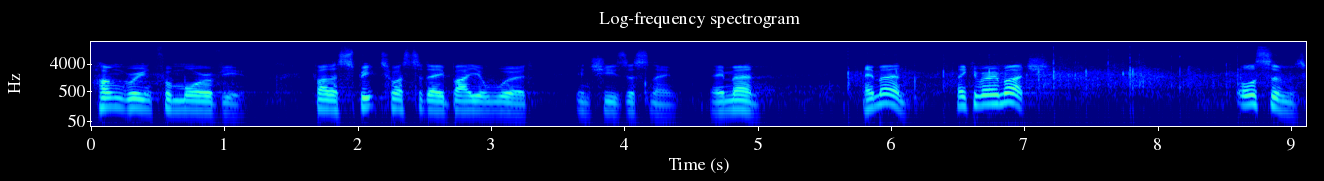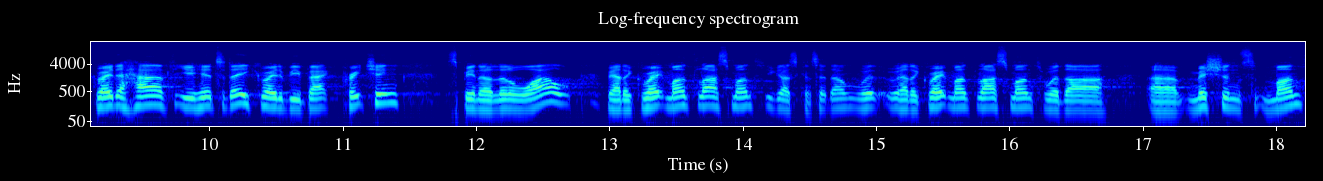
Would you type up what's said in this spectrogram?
hungering for more of you. Father, speak to us today by your word in Jesus' name. Amen. Amen. Thank you very much. Awesome. It's great to have you here today. Great to be back preaching. It's been a little while. We had a great month last month. You guys can sit down. We had a great month last month with our uh, missions month,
